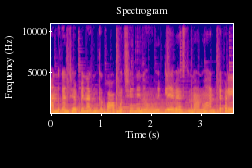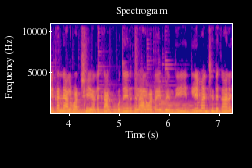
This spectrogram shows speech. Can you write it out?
అందుకని చెప్పి నాకు ఇంకా కోపం వచ్చి నేను ఇడ్లీ వేస్తున్నాను. అంటే పిల్లలకి అన్ని అలవాటు చేయాలి. కాకపోతే వీళ్ళకి ఇలా అలవాటు అయిపోయింది. ఇడ్లీ మంచిది కానీ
